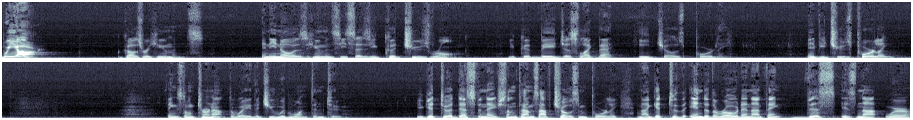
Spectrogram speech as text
We are, because we're humans. And he knows as humans, he says, you could choose wrong. You could be just like that. He chose poorly. And if you choose poorly, things don't turn out the way that you would want them to. You get to a destination, sometimes I've chosen poorly, and I get to the end of the road and I think, this is not where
